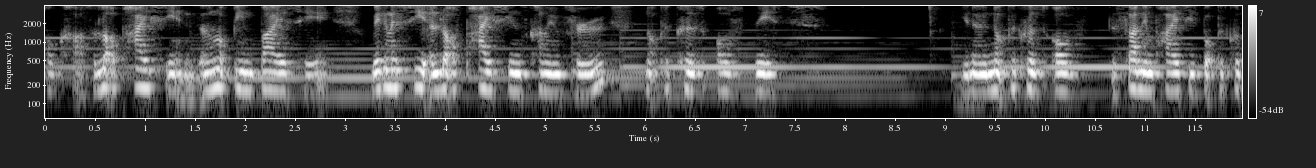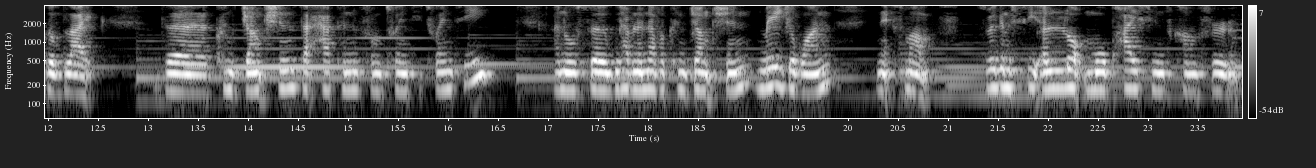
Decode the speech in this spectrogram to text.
podcast, a lot of Pisceans, and I'm not being biased here, we're going to see a lot of Pisceans coming through, not because of this, you know, not because of the sun in Pisces, but because of like the conjunctions that happened from 2020. And also, we're having another conjunction, major one, next month. So, we're going to see a lot more Pisceans come through.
